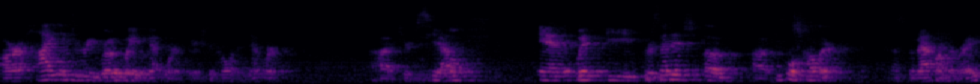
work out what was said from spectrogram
our high injury roadway network, we actually call it a network uh, here in Seattle, and with the percentage of uh, people of color, that's the map on the right,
